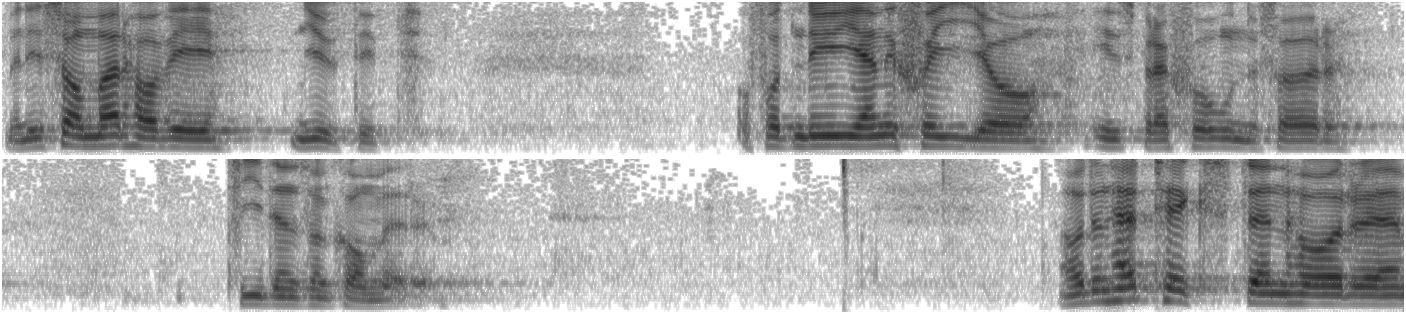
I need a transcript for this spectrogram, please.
Men i sommar har vi njutit och fått ny energi och inspiration för tiden som kommer. Ja, den här texten har eh,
